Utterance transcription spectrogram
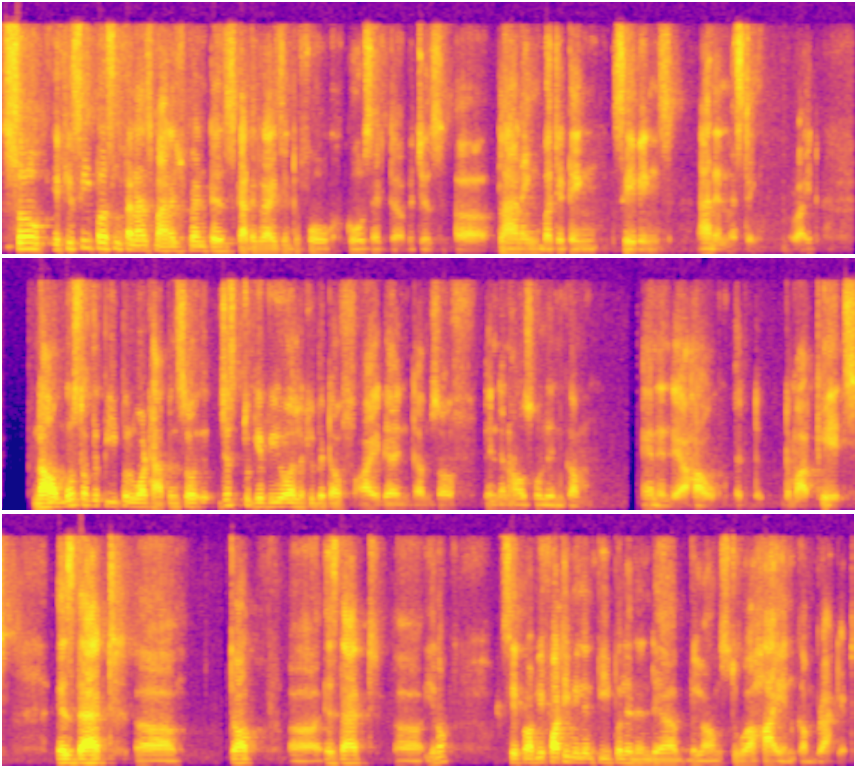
So if you see personal finance management is categorized into four core sector, which is uh, planning, budgeting, savings, and investing, right? Now, most of the people, what happens? So just to give you a little bit of idea in terms of Indian household income in India, how it demarcates, is that uh, top uh, is that uh, you know say probably 40 million people in India belongs to a high income bracket,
